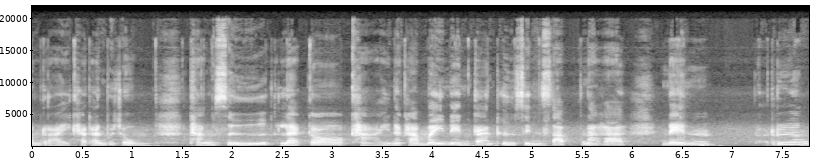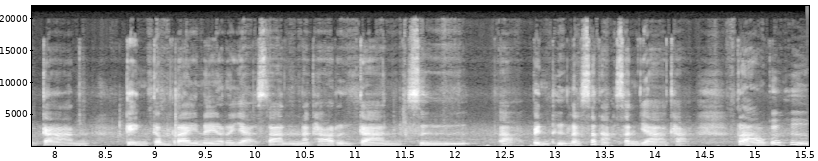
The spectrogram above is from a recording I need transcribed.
กำไรค่ะท่านผู้ชม ทั้งซื้อและก็ขายนะคะ ไม่เน้นการถือสินทรัพย์นะคะ เน้นเรื่องการเก่งกำไรในระยะสั้นนะคะ หรือการซื้อ เป็นถือลักษณะสัญญาค่ะ กล่าวก็คือ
